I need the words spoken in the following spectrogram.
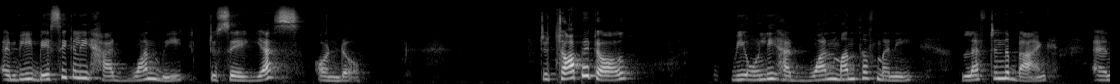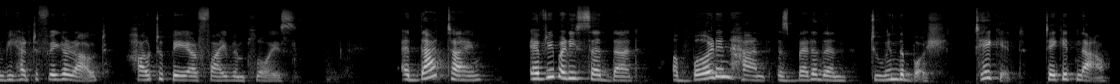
and we basically had one week to say yes or no. To top it all, we only had one month of money left in the bank, and we had to figure out how to pay our five employees. At that time, everybody said that a bird in hand is better than two in the bush. Take it, take it now.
